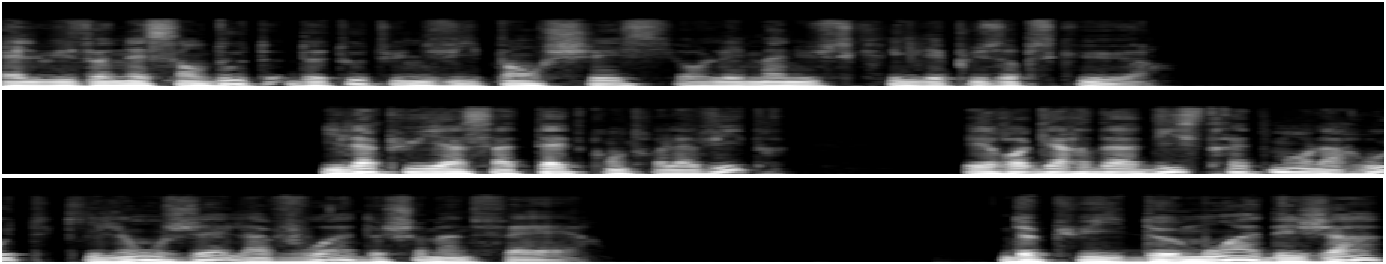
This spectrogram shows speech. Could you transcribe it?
elle lui venait sans doute de toute une vie penchée sur les manuscrits les plus obscurs. Il appuya sa tête contre la vitre et regarda distraitement la route qui longeait la voie de chemin de fer. Depuis deux mois déjà,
